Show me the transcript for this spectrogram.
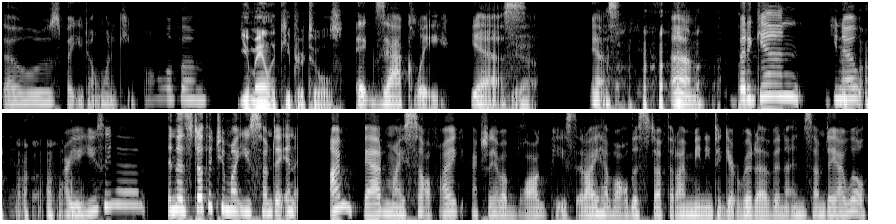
those, but you don't want to keep all of them. You mainly keep your tools. Exactly. Yes. Yeah. Yes. Um, but again, you know, are you using it? And the stuff that you might use someday. And I'm bad myself. I actually have a blog piece that I have all this stuff that I'm meaning to get rid of, and, and someday I will.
